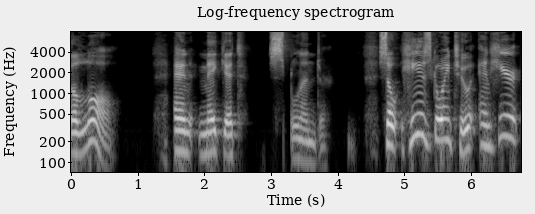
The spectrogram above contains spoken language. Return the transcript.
the law and make it splendor. So he is going to, and here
